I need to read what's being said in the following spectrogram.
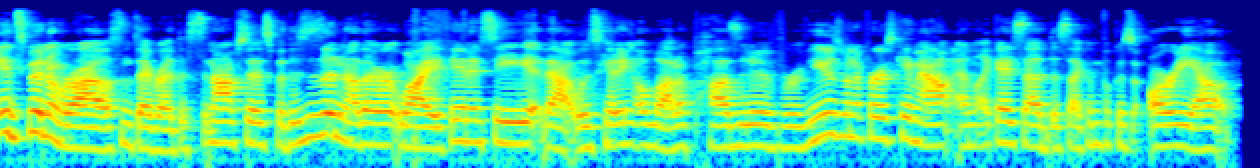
It's been a while since I read the synopsis, but this is another YA fantasy that was getting a lot of positive reviews when it first came out. And like I said, the second book is already out,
